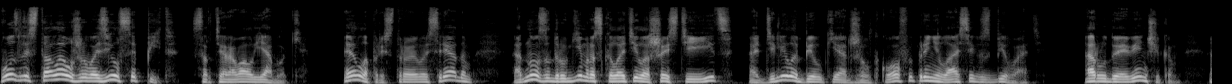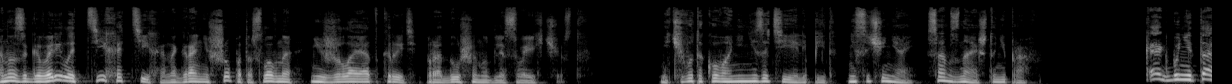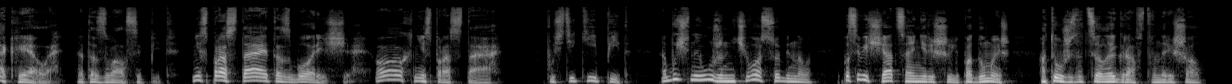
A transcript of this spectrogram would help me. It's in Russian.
Возле стола уже возился Пит, сортировал яблоки. Элла пристроилась рядом, одно за другим расколотила шесть яиц, отделила белки от желтков и принялась их взбивать. Орудуя венчиком, она заговорила тихо-тихо, на грани шепота, словно не желая открыть продушину для своих чувств. «Ничего такого они не затеяли, Пит, не сочиняй, сам знаешь, что не прав». «Как бы не так, Элла», — отозвался Пит. «Неспроста это сборище. Ох, неспроста». «Пустяки, Пит. Обычный ужин, ничего особенного. Посовещаться они решили, подумаешь, а ты уже за целое графство нарешал».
